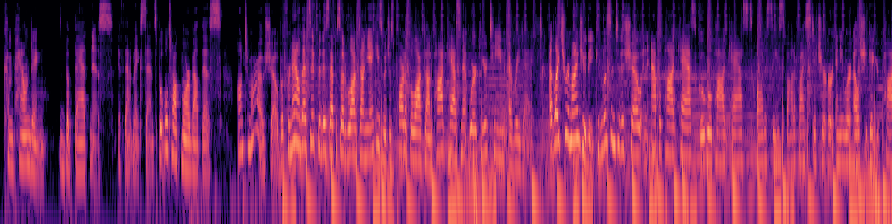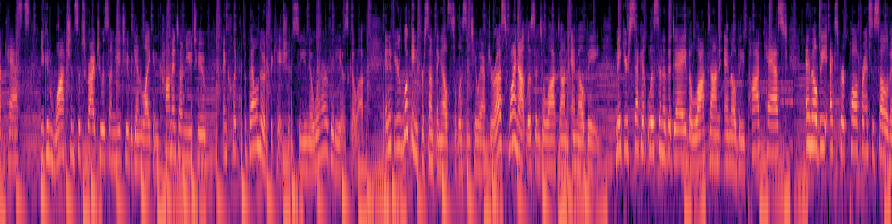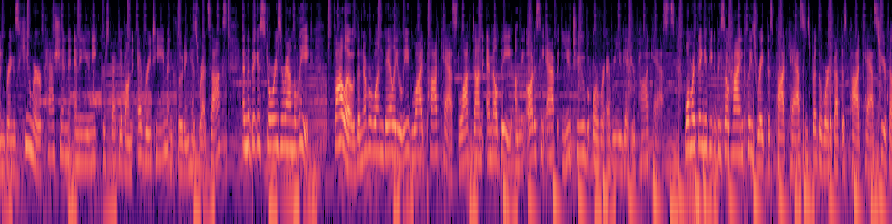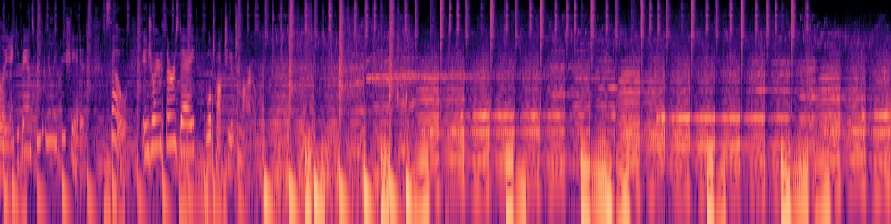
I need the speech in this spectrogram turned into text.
compounding the badness, if that makes sense. But we'll talk more about this on tomorrow's show. But for now, that's it for this episode of Locked On Yankees, which is part of the Locked On Podcast Network, your team every day. I'd like to remind you that you can listen to the show in Apple Podcasts, Google Podcasts, Audacy, Spotify, Stitcher, or anywhere else you get your podcasts. You can watch and subscribe to us on YouTube. Again, like and comment on YouTube, and click the bell notification so you know when our videos go up. And if you're looking for something else to listen to after us, why not listen to Locked On MLB? Make your second listen of the day the Locked On MLB podcast. MLB expert Paul Francis Sullivan brings humor, passion, and a unique perspective on every team, including his Red Sox, and the biggest stories around the league. Follow the number one daily league wide podcast, Locked On MLB, on the Audacy app, YouTube, or wherever you get your podcasts. One more thing, if you could be so kind, please rate this podcast and spread the word about this podcast to your fellow Yankee fans. We would really appreciate it. So, enjoy your Thursday. We'll talk to you tomorrow. Thank you.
